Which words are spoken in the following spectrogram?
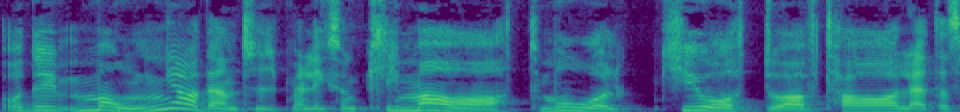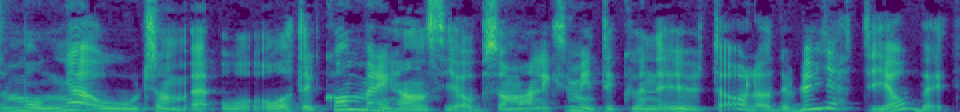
och det är många av den typen, liksom klimatmål, Kyotoavtalet, alltså många ord som återkommer i hans jobb som han liksom inte kunde uttala och det blev jättejobbigt.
